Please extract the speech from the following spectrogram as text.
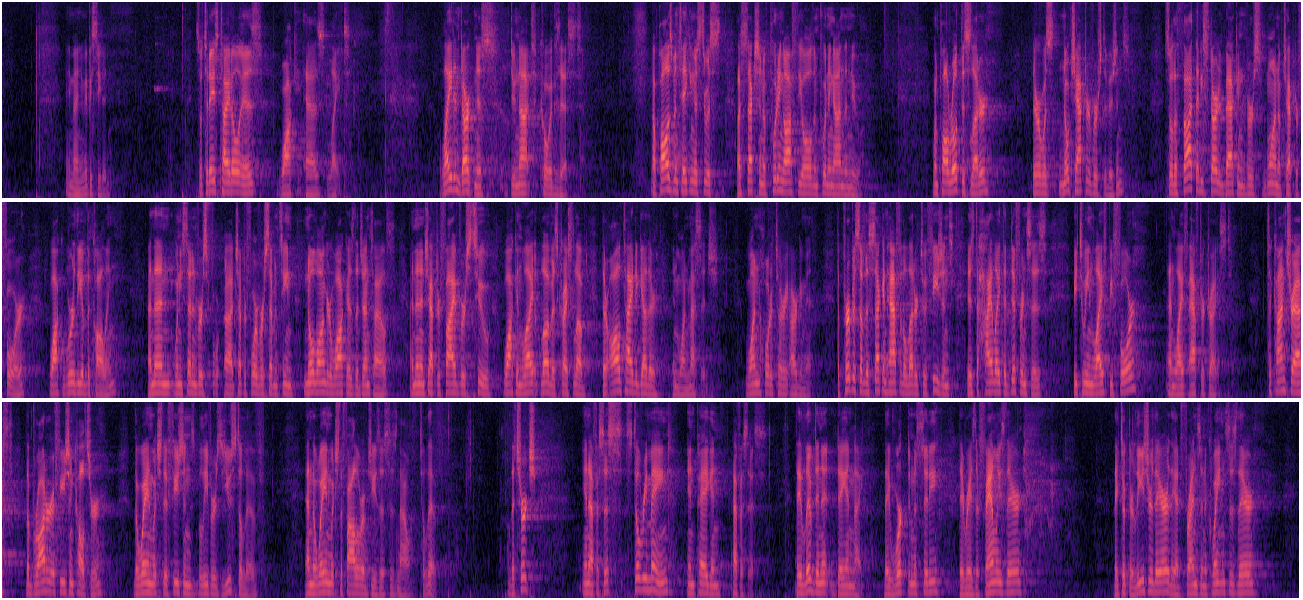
Amen. You may be seated. So today's title is Walk as Light. Light and darkness do not coexist. Now, Paul has been taking us through a, a section of putting off the old and putting on the new. When Paul wrote this letter, there was no chapter verse divisions. So the thought that he started back in verse 1 of chapter 4, walk worthy of the calling, and then when he said in verse four, uh, chapter 4, verse 17, no longer walk as the Gentiles, and then in chapter 5, verse 2, walk in light, love as Christ loved, they're all tied together in one message, one hortatory argument. The purpose of the second half of the letter to Ephesians is to highlight the differences between life before and life after Christ. To contrast the broader Ephesian culture, the way in which the Ephesians believers used to live, and the way in which the follower of Jesus is now to live. The church in Ephesus still remained in pagan Ephesus. They lived in it day and night. They worked in the city, they raised their families there, they took their leisure there, they had friends and acquaintances there.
